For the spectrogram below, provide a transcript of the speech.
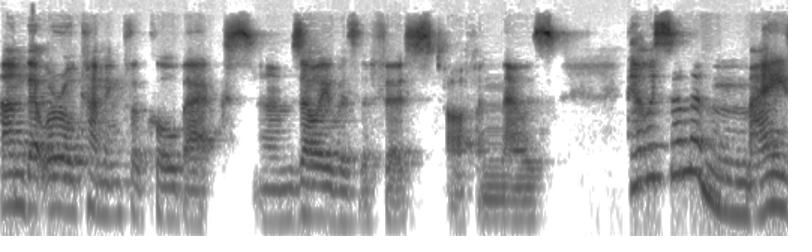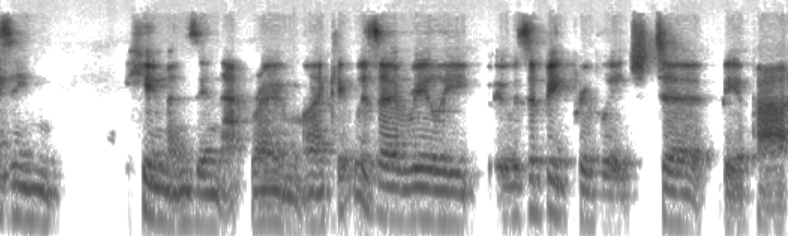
um, that were all coming for callbacks. Um, Zoe was the first off, and there was there was some amazing humans in that room. Like it was a really it was a big privilege to be a part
